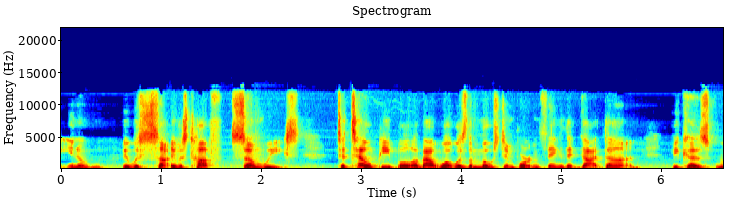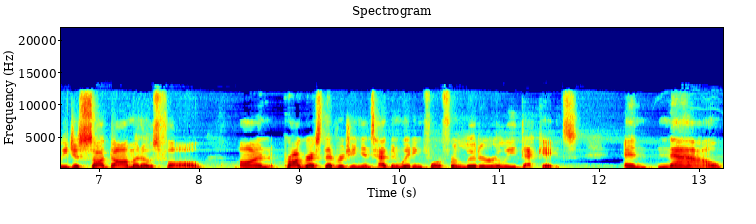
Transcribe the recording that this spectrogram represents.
You know, it was it was tough some weeks to tell people about what was the most important thing that got done because we just saw dominoes fall on progress that Virginians had been waiting for for literally decades. And now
